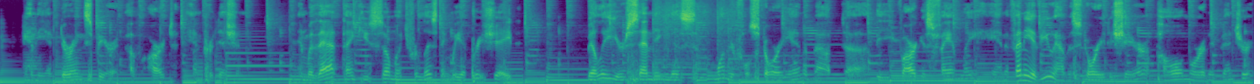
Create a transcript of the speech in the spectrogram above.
and the enduring spirit of art and tradition. And with that, thank you so much for listening. We appreciate Billy, you're sending this wonderful story in about uh, the Vargas family. And if any of you have a story to share, a poem or an adventure,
